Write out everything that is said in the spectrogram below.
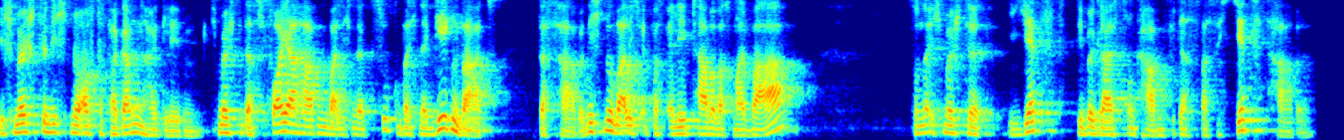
ich möchte nicht nur aus der Vergangenheit leben. Ich möchte das Feuer haben, weil ich in der Zukunft, weil ich in der Gegenwart das habe. Nicht nur, weil ich etwas erlebt habe, was mal war, sondern ich möchte jetzt die Begeisterung haben für das, was ich jetzt habe.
